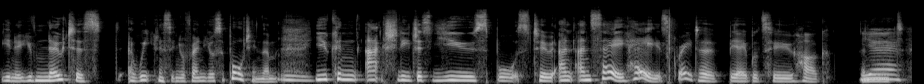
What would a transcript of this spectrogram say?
you know you've noticed a weakness in your friend, you're supporting them." You can actually just use sports to and and say, "Hey, it's great to be able to hug." And Yeah.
